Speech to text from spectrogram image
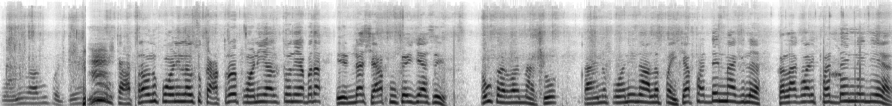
પોણી વાળવું પડશે કાતરાનું પાણી લાવશું કાતરો પાણી હાલતો ને આ બધા એંડા શા ફૂંકાઈ ગયા છે? શું કરવા મારતો કાંઈનું પાણી ના હાલે પૈસા ફટ દઈને માગી લે કલાક વાળી ફટ દઈને લઈ લે.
